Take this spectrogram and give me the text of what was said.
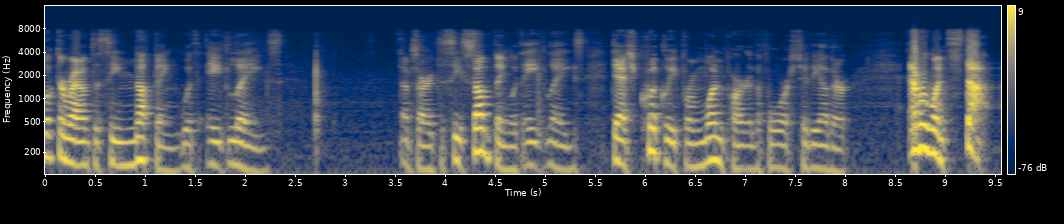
looked around to see nothing with eight legs. I'm sorry, to see something with eight legs dash quickly from one part of the forest to the other. Everyone stop!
